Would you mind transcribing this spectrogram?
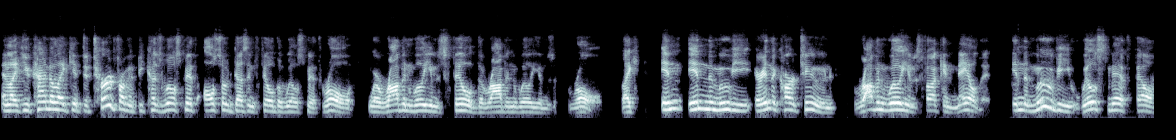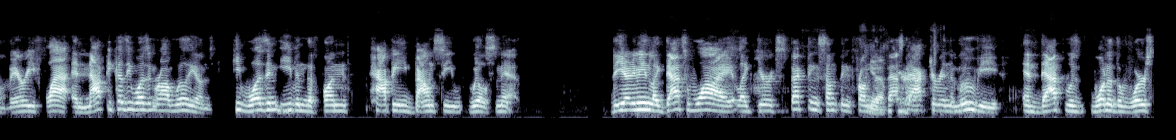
And like you kind of like get deterred from it because Will Smith also doesn't fill the Will Smith role where Robin Williams filled the Robin Williams role. Like in in the movie or in the cartoon, Robin Williams fucking nailed it. In the movie, Will Smith fell very flat, and not because he wasn't Rob Williams. He wasn't even the fun, happy, bouncy Will Smith. You know what I mean? Like that's why, like you're expecting something from Yeah. the best actor in the movie, and that was one of the worst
